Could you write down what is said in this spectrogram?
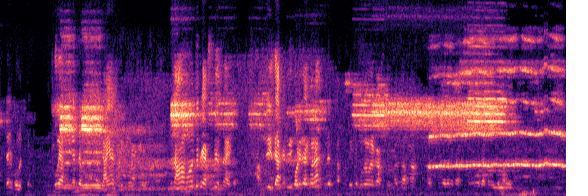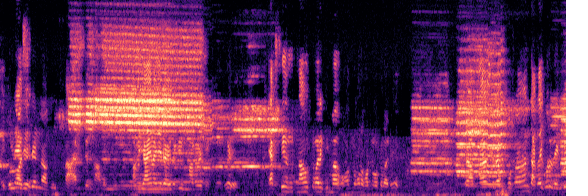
এটাই বলেছে ও অ্যাক্সিডেন্টটা জানি না ঠিক বলছে আমার মনে হচ্ছে এটা অ্যাক্সিডেন্ট না এটা আপনি যদি দেখেন যদি বডি থাকবে না দেখে মনে হয় accident হয়তো আপনার বলব যে না বল না অ্যাক্সিডেন্ট না বল। আমি জানি না যে এটা এটা কি মারা ঠিক আছে? অ্যাক্সিডেন্ট না হতে পারে কিংবা অন্য কোনো ঘটনা হতে পারে ঠিক আছে? তো আপনার সেটা প্রশাসন যাচাই করে দেখবে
